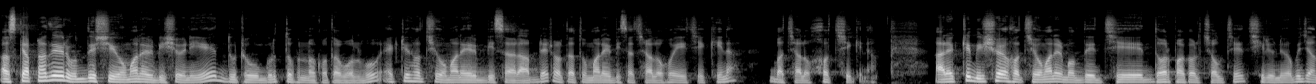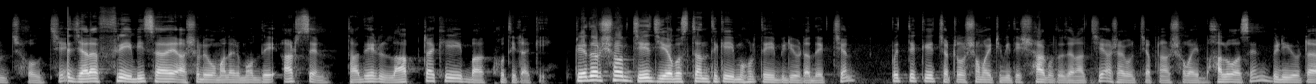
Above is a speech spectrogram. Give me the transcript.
আজকে আপনাদের উদ্দেশ্যে ওমানের বিষয় নিয়ে দুটো গুরুত্বপূর্ণ কথা বলব। একটি হচ্ছে ওমানের ভিসার আপডেট, অর্থাৎ ওমানের ভিসা চালু হয়েছে কিনা বা চালু হচ্ছে কিনা। আরেকটি বিষয় হচ্ছে ওমানের মধ্যে যে দরপাকড় চলছে চিরুনি অভিযান চলছে, যারা ফ্রি ভিসায় আসলে ওমানের মধ্যে আসছেন, তাদের লাভটা কি বা ক্ষতিটা কি? প্রিয় দর্শক, যে যে অবস্থান থেকে এই মুহূর্তে এই ভিডিওটা দেখছেন প্রত্যেককে চট্টল সময় টিভিতে স্বাগত জানাচ্ছি। আশা করছি আপনারা সবাই ভালো আছেন। ভিডিওটা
